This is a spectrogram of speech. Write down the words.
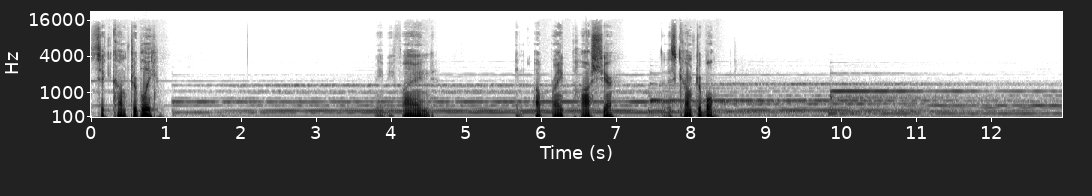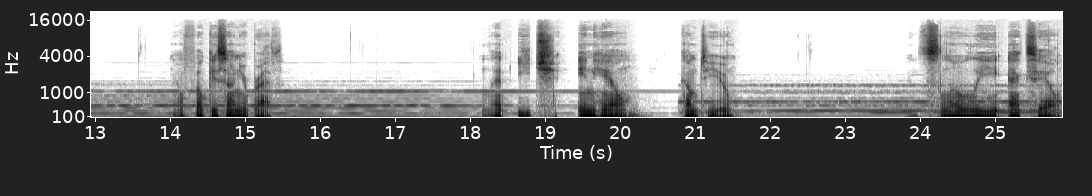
Sit comfortably. Maybe find an upright posture that is comfortable. Now focus on your breath. Let each inhale come to you. And slowly exhale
